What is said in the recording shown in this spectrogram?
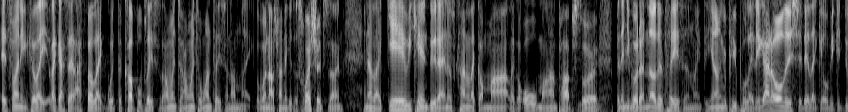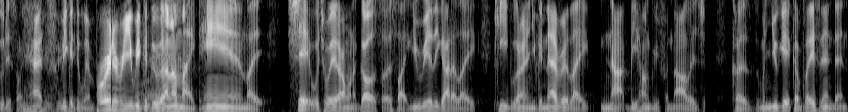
it's funny because, like, like I said, I felt like with the couple places I went to, I went to one place and I'm like, when I was trying to get the sweatshirts done, and they're like, yeah, we can't do that. And it was kind of like a mom, like an old mom and pop store. Mhm. But then you go to another place and like the younger people, like they got all this shit. They're like, yo, we could do this on your hats. we could do embroidery. We could do, and I'm like, damn, like shit, which way do I want to go? So it's like you really gotta like keep learning. You can never like not be hungry for knowledge, because when you get complacent, then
